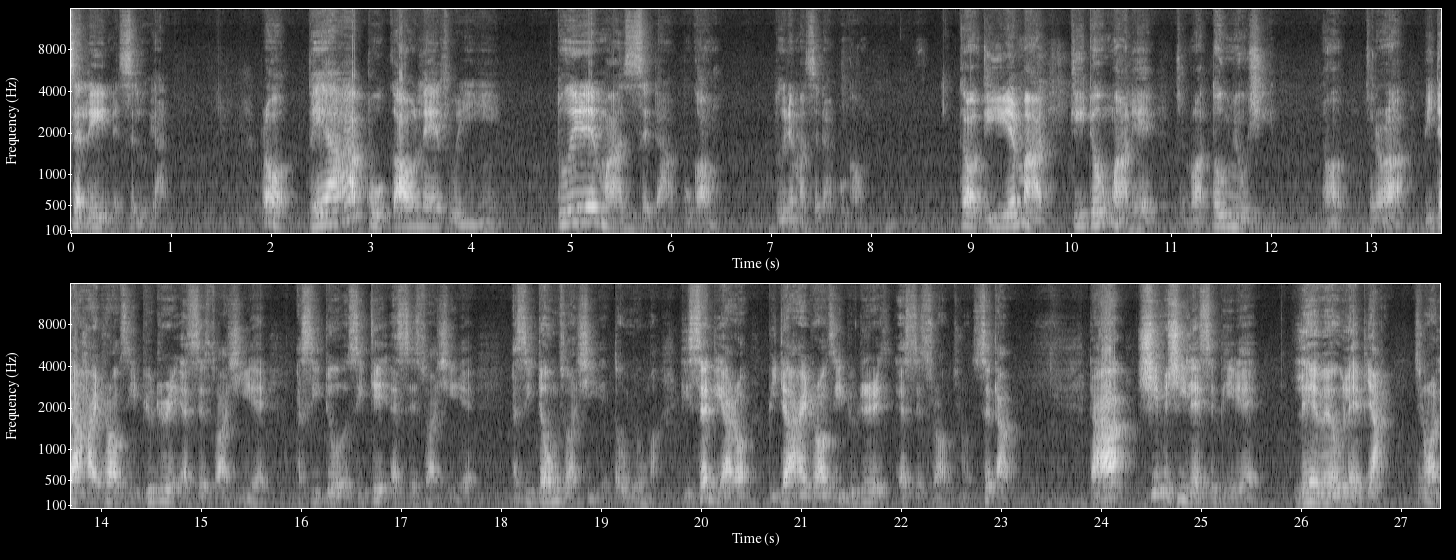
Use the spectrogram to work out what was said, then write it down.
ဆက်လေးနဲ့စစ်လို့ရတယ်အဲ့တော့ဘယ်ဟာပိုကောင်းလဲဆိုရင်သွေးထဲမှာစစ်တာပိုကောင်းတယ်သွေးထဲမှာစစ်တာပိုကောင်းတယ် တော့ဒီထဲမှာကီတုံးမှာလည်းကျွန်တော်က၃မျိုးရှိတယ်เนาะကျွန်တော်က beta hydroxy butyric acid ဆိုတာရှိတယ် aceto acetic acid ဆိုတာရှိတယ် acetone ဆိုတာရှိတယ်၃မျိုးမှာဒီ set တွေကတော့ beta hydroxy butyric acid ဆိုတာကိုကျွန်တော်စစ်တာဒါကရှိမရှိလဲစစ်ပြီးတဲ့ level ကိုလည်းပြကျွန်တော်က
